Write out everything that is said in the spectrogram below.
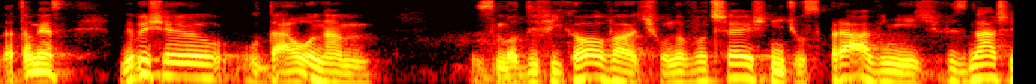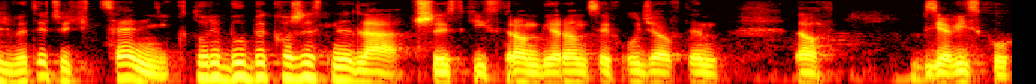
Natomiast gdyby się udało nam zmodyfikować, unowocześnić, usprawnić, wyznaczyć, wytyczyć cennik, który byłby korzystny dla wszystkich stron biorących udział w tym no, zjawisku,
